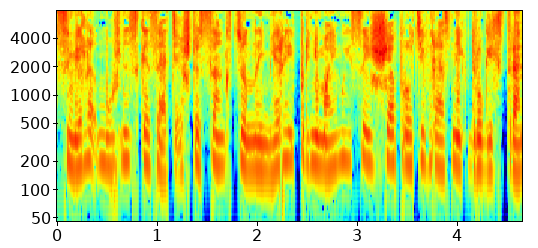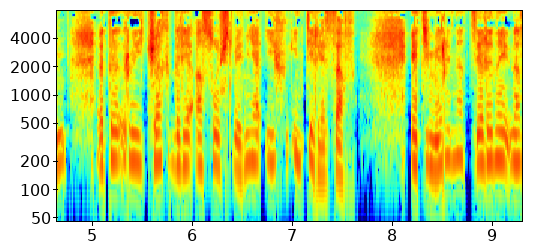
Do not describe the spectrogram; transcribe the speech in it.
Смело можно сказать, что санкционные меры, принимаемые США против разных других стран, это рычаг для осуществления их интересов. Эти меры нацелены на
